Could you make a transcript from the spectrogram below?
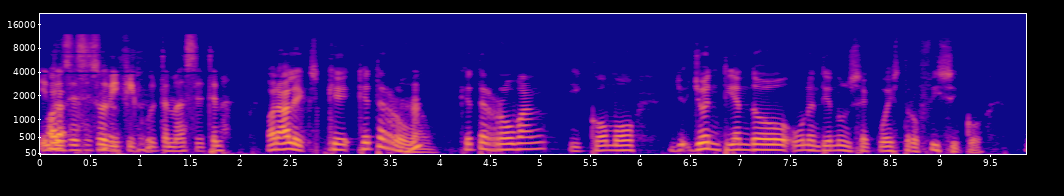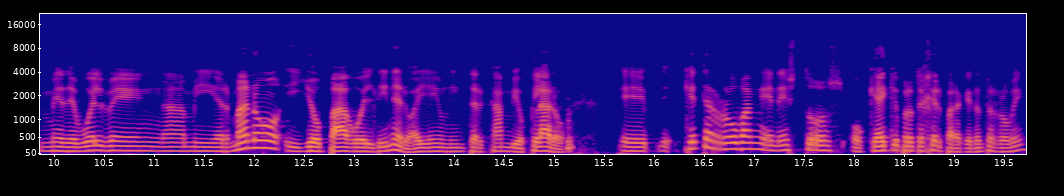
Entonces eso dificulta más el tema. Ahora, Alex, ¿qué, qué te roban? ¿Qué te roban y cómo? Yo, entiendo, uno entiende un secuestro físico. Me devuelven a mi hermano y yo pago el dinero. Ahí hay un intercambio claro. Eh, ¿Qué te roban en estos, o qué hay que proteger para que no te roben?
